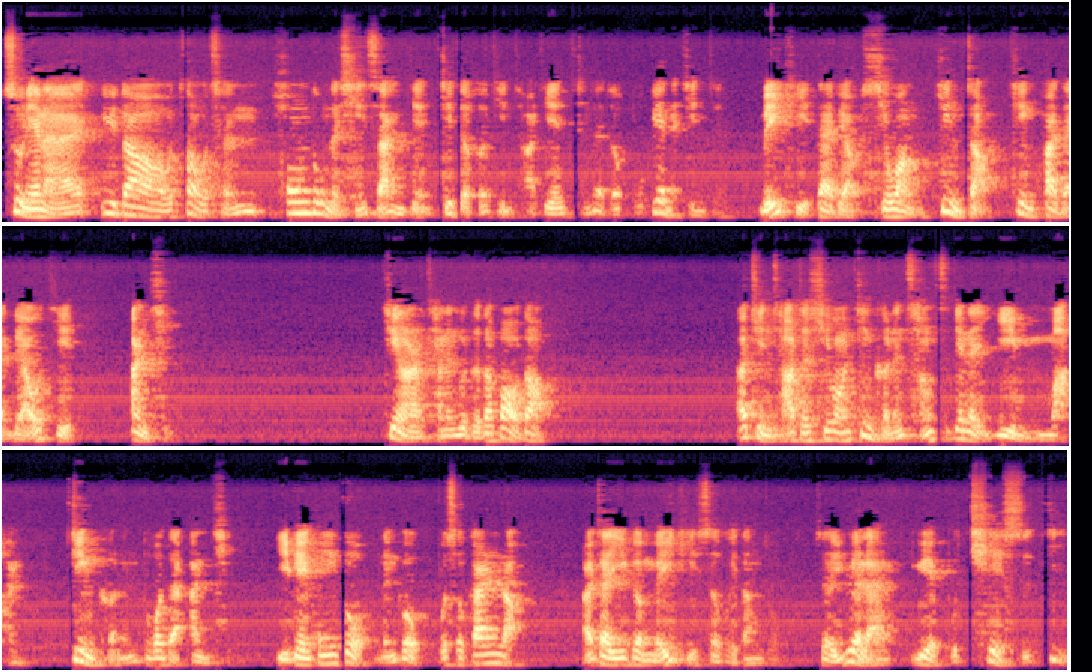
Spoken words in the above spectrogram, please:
数年来，遇到造成轰动的刑事案件，记者和警察间存在着不变的竞争。媒体代表希望尽早、尽快的了解案情，进而才能够得到报道；而警察则希望尽可能长时间的隐瞒尽可能多的案情，以便工作能够不受干扰。而在一个媒体社会当中，这越来越不切实际。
